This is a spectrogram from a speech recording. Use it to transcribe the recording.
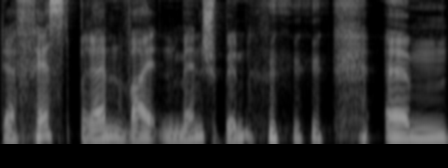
der festbrennweiten Mensch bin. ähm,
